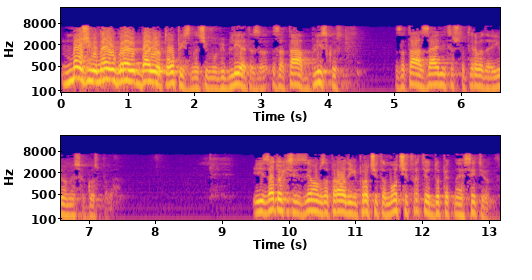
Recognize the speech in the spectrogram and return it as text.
Може би најубавиот опис значи, во Библијата за, за таа близкост, за таа заедница што треба да ја имаме со Господа. И затоа ќе се земам за право да ги прочитам од четвртиот до 15-тиот.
